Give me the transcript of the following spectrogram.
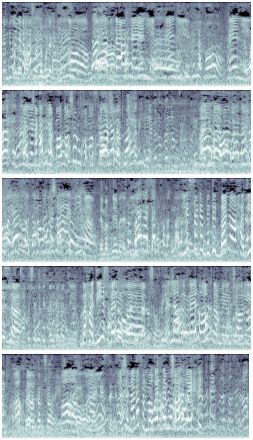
كان بيقول لي أنا 14 ده بنا جديد؟ آه لا. بتاع هاني. هاني. فيلا فوق. هاني. واحد قال لي أنا هبني 14 جابت و15 واحد. أيوه لا، لا، ده مبنيه من قد إيه؟ لسه كانت بتتبنى حديثه 14 ده بيتبني بقاله قد إيه؟ ما حديث باله بقاله شهرين. لا بقاله أكتر من شهرين أكتر بقاله كام شهر يعني؟ آه يعني لسه لسه عشان أنا في المواد ده من شهر واحد بدات بالاسانسيرات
